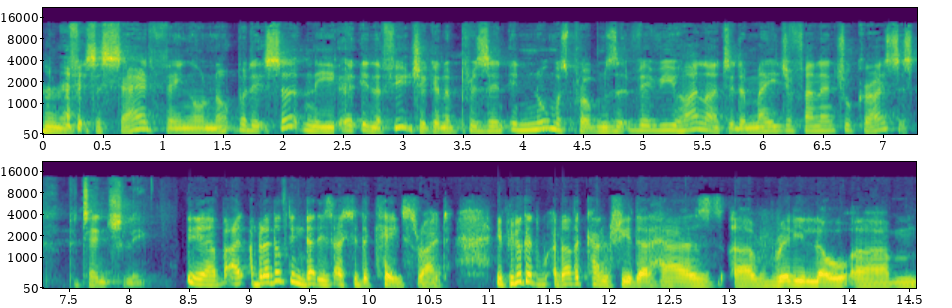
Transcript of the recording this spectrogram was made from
I if it's a sad thing or not, but it's certainly uh, in the future going to present enormous problems that Viv you highlighted, a major financial crisis potentially. Yeah, but I, but I don't think that is actually the case, right? If you look at another country that has uh, really low um,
